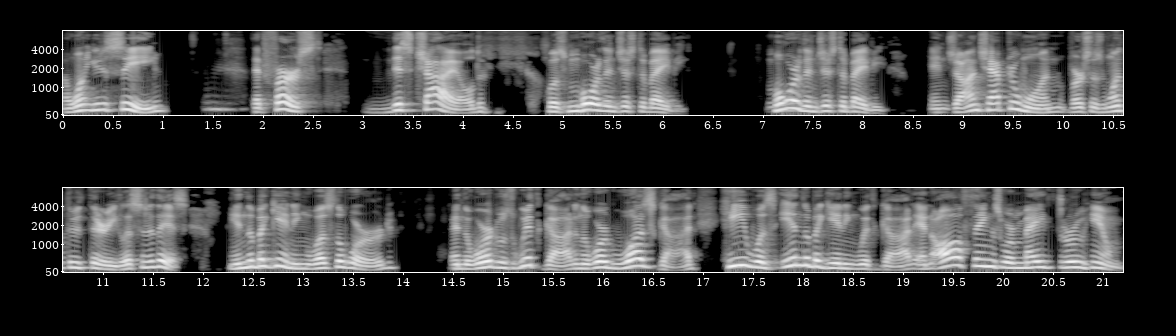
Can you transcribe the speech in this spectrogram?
I want you to see that first, this child was more than just a baby. More than just a baby. In John chapter 1, verses 1 through 3, listen to this. In the beginning was the Word, and the Word was with God, and the Word was God. He was in the beginning with God, and all things were made through Him.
